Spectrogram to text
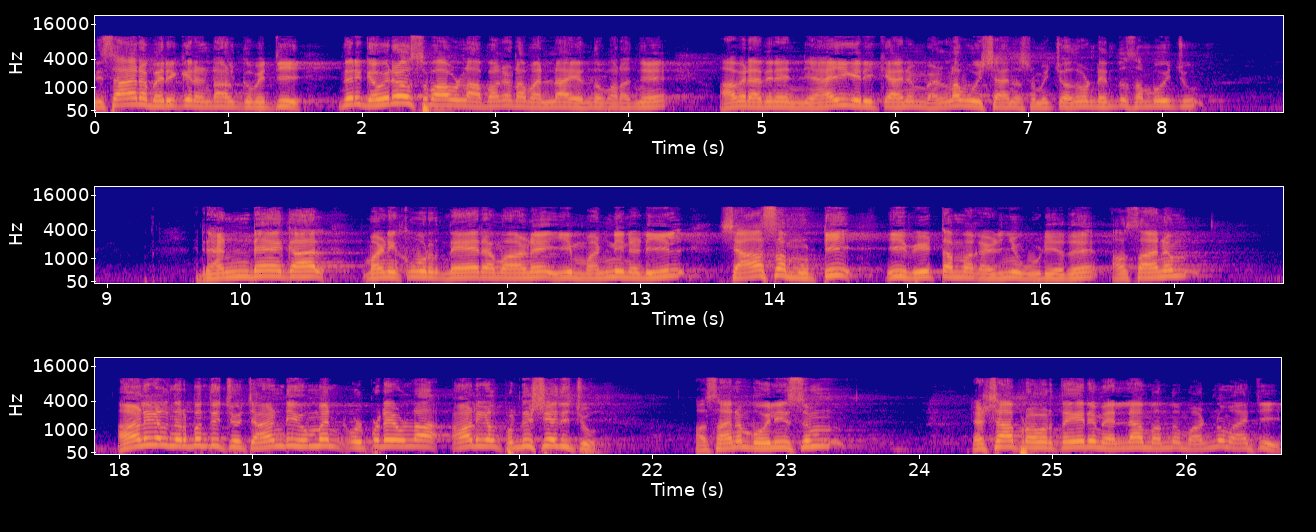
നിസാര പരിക്ക് രണ്ടാൾക്ക് പറ്റി. ഇതൊരു ഗൗരവ സ്വഭാവമുള്ള അപകടമല്ല എന്ന് പറഞ്ഞ് അവരതിനെ ന്യായീകരിക്കാനും വെള്ളപൂശാനും ശ്രമിച്ചു. അതുകൊണ്ട് എന്ത് സംഭവിച്ചു? രണ്ടേകാൽ മണിക്കൂർ നേരമാണ് ഈ മണ്ണിനടിയിൽ ശ്വാസം മുട്ടി ഈ വീട്ടമ്മ കഴിഞ്ഞുകൂടിയത്. അവസാനം ആളുകൾ നിർബന്ധിച്ചു. ചാണ്ടി ഉമ്മൻ ഉൾപ്പെടെയുള്ള ആളുകൾ പ്രതിഷേധിച്ചു. അവസാനം പോലീസും രക്ഷാപ്രവർത്തകരും എല്ലാം വന്ന് മണ്ണ് മാറ്റി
